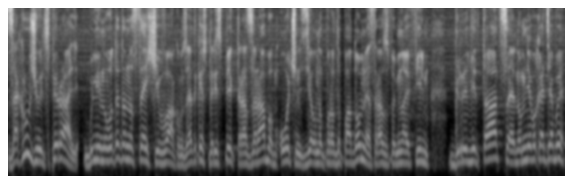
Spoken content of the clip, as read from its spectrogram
Закручивает спираль. Блин, ну вот это настоящий вакуум. За это, конечно, респект разрабам. Очень сделано правдоподобно. Я сразу вспоминаю фильм «Гравитация», но мне бы хотя бы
